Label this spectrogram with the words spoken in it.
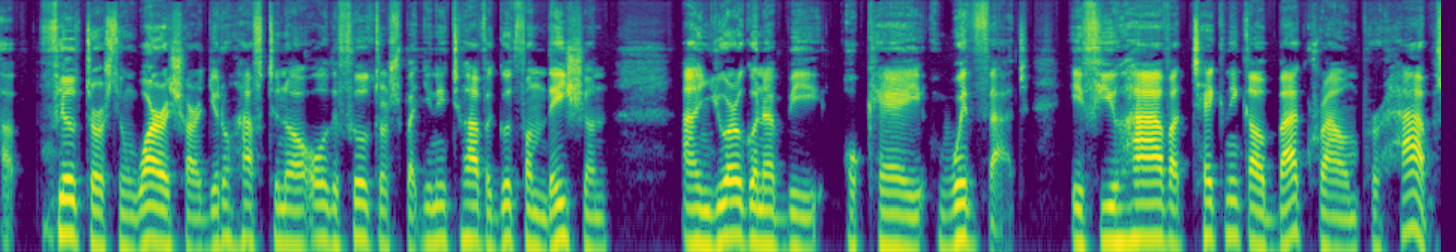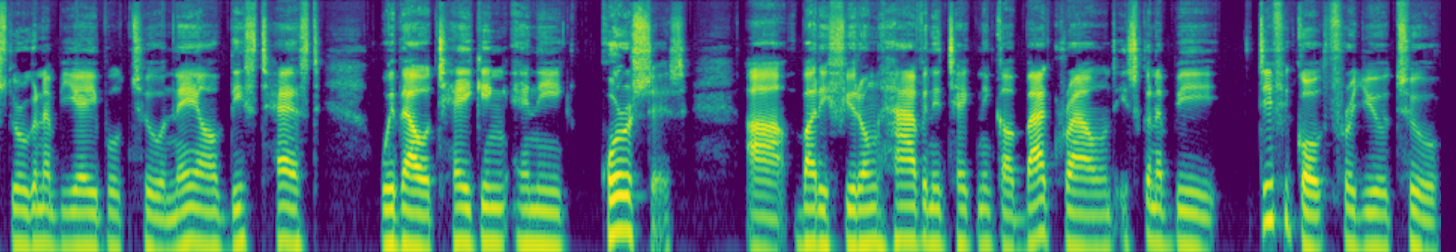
a, filters in wireshark you don't have to know all the filters but you need to have a good foundation and you are going to be okay with that. If you have a technical background, perhaps you're going to be able to nail this test without taking any courses. Uh, but if you don't have any technical background, it's going to be difficult for you to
